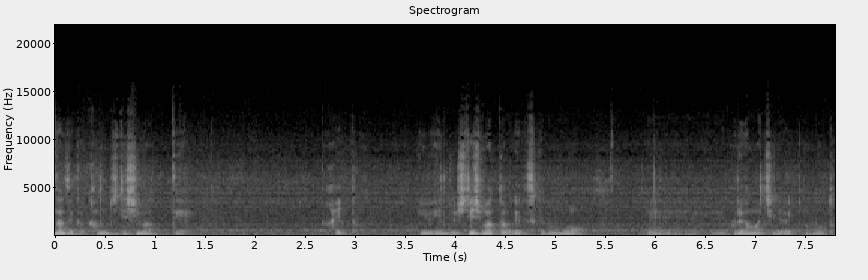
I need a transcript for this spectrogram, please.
なぜか感じてしまってはいという返事をしてしまったわけですけども、えー、これが間違いのもと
